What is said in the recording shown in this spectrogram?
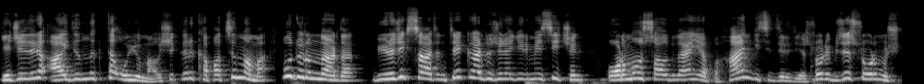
geceleri aydınlıkta uyuma, ışıkları kapatılmama. Bu durumlarda biyolojik saatin tekrar düzene girmesi için hormon salgılayan yapı hangisidir diye soru bize sormuş.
